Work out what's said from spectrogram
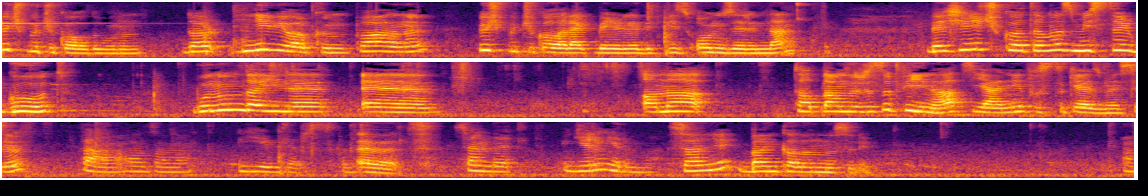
3,5 oldu bunun. 4, New York'un puanını 3,5 olarak belirledik biz 10 üzerinden. Beşinci çikolatamız Mr. Good. Bunun da yine ee, ana tatlandırıcısı peanut yani fıstık ezmesi. Tamam o zaman yiyebiliriz. Sıkıntı. yok. Evet. Sen de yarım yarım mı? Sen ye, ben kalanını süreyim. Al.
